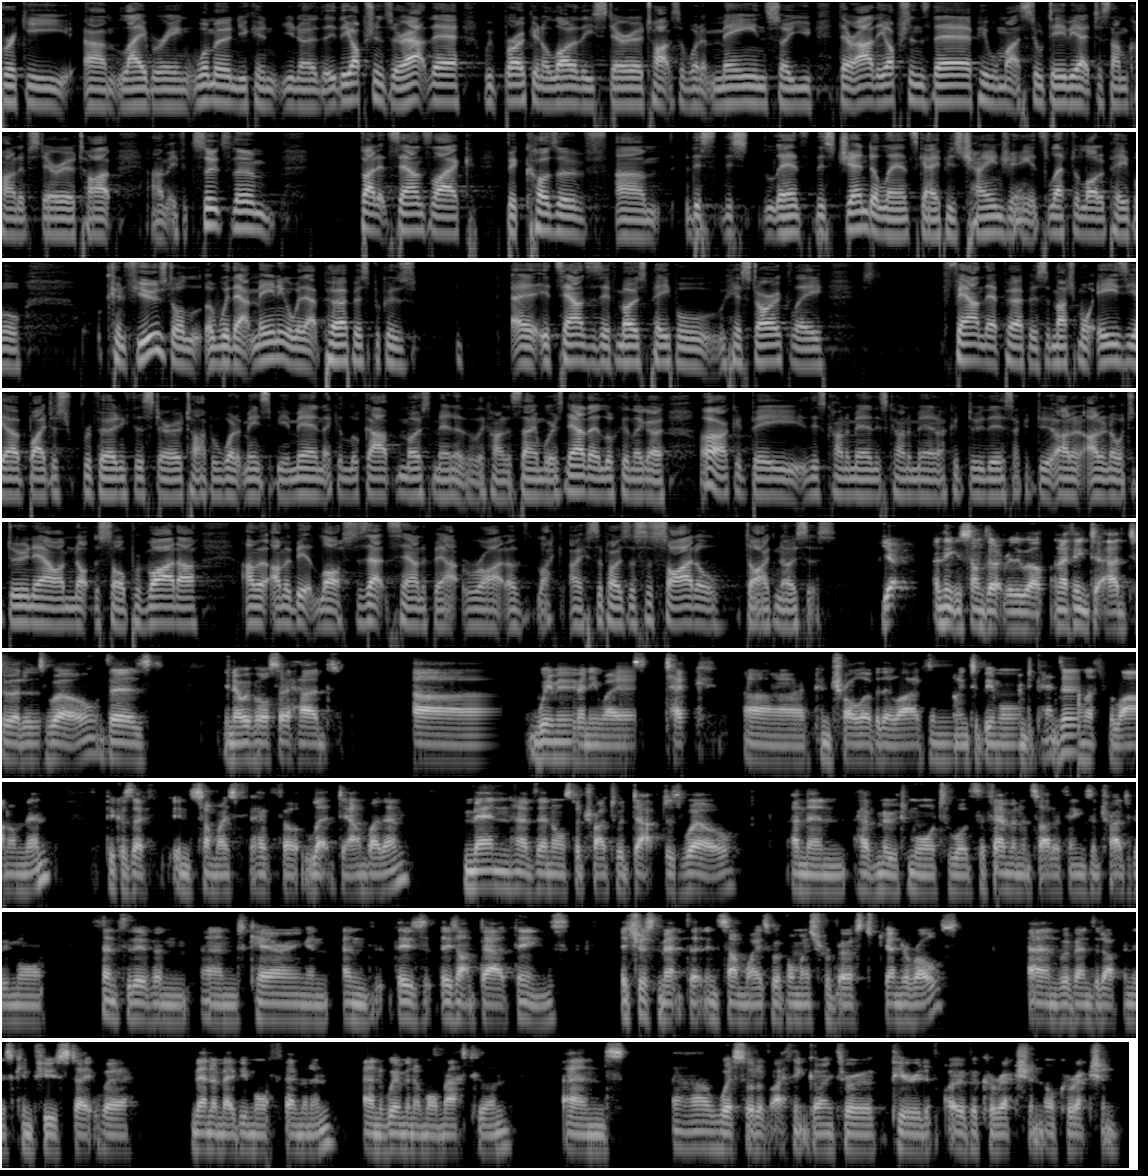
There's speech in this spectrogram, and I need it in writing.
bricky um, laboring woman. You can you know the, the options are out there. We've broken a lot of these stereotypes of what it means. So you there are the options there. People might still deviate to some kind of stereotype um, if it suits them. But it sounds like because of um, this this lands, this gender landscape is changing it's left a lot of people confused or without meaning or without purpose because uh, it sounds as if most people historically found their purpose much more easier by just reverting to the stereotype of what it means to be a man. They could look up. Most men are the kind of same. Whereas now they look and they go, "Oh, I could be this kind of man, this kind of man. I could do this. I could do. I don't. I don't know what to do now. I'm not the sole provider. I'm. A, I'm a bit lost." Does that sound about right? Of like, I suppose a societal diagnosis. Yeah, I think you summed it up really well. And I think to add to it as well, there's, you know, we've also had uh, women, in many ways, take uh, control over their lives and wanting to be more independent and less reliant on men because they, in some ways, have felt let down by them. Men have then also tried to adapt as well and then have moved more towards the feminine side of things and tried to be more sensitive and, and caring. And, and these, these aren't bad things. It's just meant that in some ways we've almost reversed gender roles and we've ended up in this confused state where men are maybe more feminine and women are more masculine. And uh, we're sort of, I think, going through a period of overcorrection or correction,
